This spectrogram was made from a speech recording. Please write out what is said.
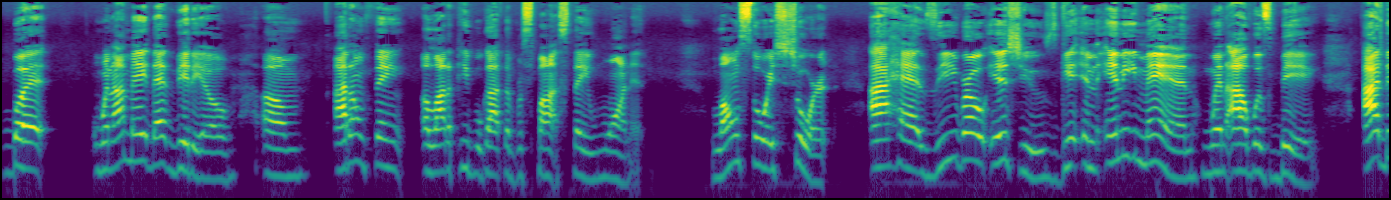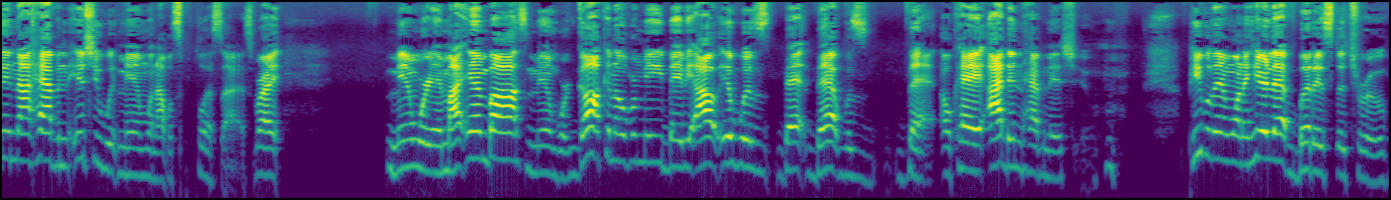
But when I made that video, um, I don't think a lot of people got the response they wanted. Long story short, I had zero issues getting any man when I was big. I did not have an issue with men when I was plus size, right? Men were in my inbox, men were gawking over me, baby. I it was that that was that, okay? I didn't have an issue. People didn't want to hear that, but it's the truth.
